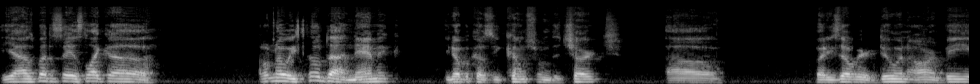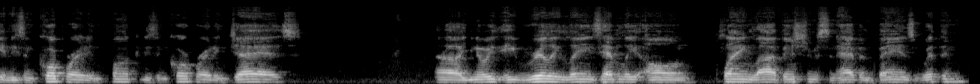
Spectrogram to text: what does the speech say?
Yeah, I was about to say it's like uh I don't know, he's so dynamic, you know, because he comes from the church. Uh but he's over here doing R&B and he's incorporating funk and he's incorporating jazz. Uh, you know, he, he really leans heavily on playing live instruments and having bands with him.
